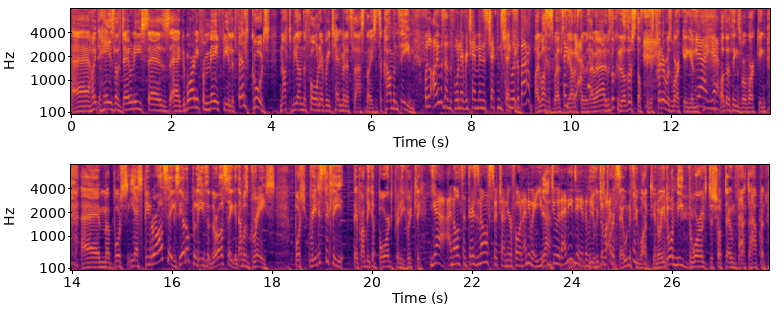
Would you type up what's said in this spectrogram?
Uh, hi to Hazel Downey says, uh, good morning from Mayfield. It felt good not to be on the phone every 10 minutes last night. It's a common theme. well, I was on the phone every 10 minutes checking to see was it back. I was as well, to be honest. Yeah. I, was, I was looking at other stuff because Twitter was working and Yeah, yeah. other things were working. Um, but yes, people are all saying, see, I don't believe them. They're all saying that was great. But realistically, they probably get bored pretty quickly. Yeah, and also there's an off switch on your phone anyway. You can do it any day of the week. You can just put want. it down if you want. You know, you don't need the world to shut down for that to happen.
